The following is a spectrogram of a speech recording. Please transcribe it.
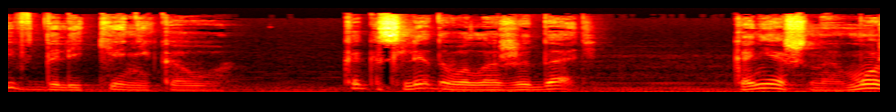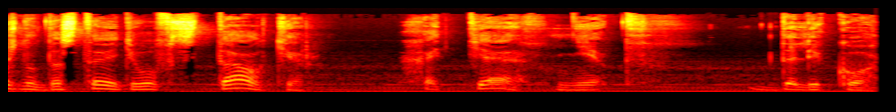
И вдалеке никого. Как и следовало ожидать. Конечно, можно доставить его в сталкер. Хотя нет, далеко.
